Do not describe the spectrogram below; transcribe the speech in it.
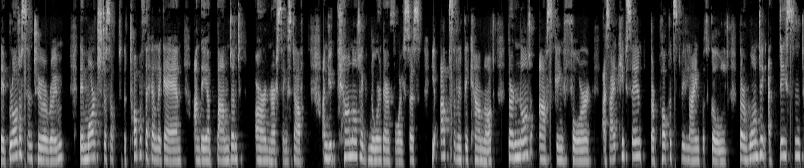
They brought us into a room, they marched us up to the top of the hill again, and they abandoned our nursing staff. And you cannot ignore their voices. You absolutely cannot. They're not asking for, as I keep saying, their pockets to be lined with gold. They're wanting a decent,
